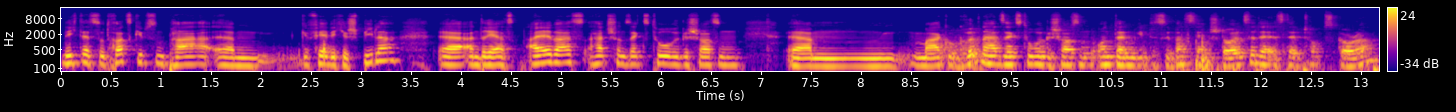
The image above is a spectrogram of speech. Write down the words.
Nichtsdestotrotz gibt es ein paar ähm, gefährliche Spieler. Äh, Andreas Albers hat schon sechs Tore geschossen. Ähm, Marco Grüttner hat sechs Tore geschossen. Und dann gibt es Sebastian Stolze, der ist der Topscorer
